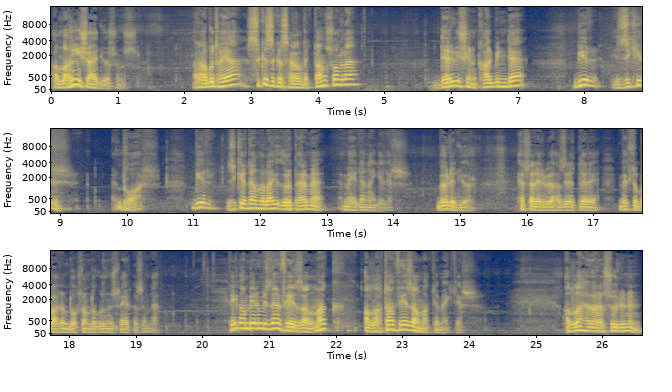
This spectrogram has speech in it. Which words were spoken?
Allah'ı inşa ediyorsunuz. Rabıtaya sıkı sıkı sarıldıktan sonra dervişin kalbinde bir zikir doğar. Bir zikirden dolayı ürperme meydana gelir. Böyle diyor Esad Erbil Hazretleri Mektubatın 99. sayfasında. Peygamberimizden feyiz almak, Allah'tan feyiz almak demektir. Allah ve Resulünün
